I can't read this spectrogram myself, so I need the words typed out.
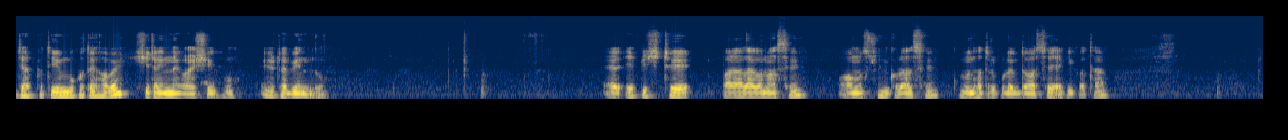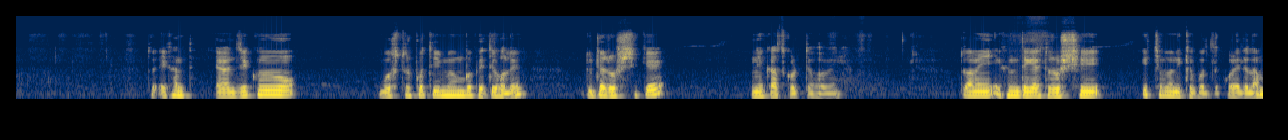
যার প্রতিবিম্ব কোথায় হবে সেটা নির্ণয় করা শিখব। এটা বিন্দু। এর এ পৃষ্ঠে পাড়া লাগানো আছে, অমসৃণ করা আছে, কোনো ধাতুর প্রলেপ দেওয়া আছে, একই কথা। তো এখান যে কোনো বস্তুর প্রতিবিম্ব পেতে হলে দুটা রশ্মিকে নিয়ে কাজ করতে হবে। তো আমি এখান থেকে একটা রশ্মি ইচ্ছা মতো নিক্ষেপ করে দিলাম।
